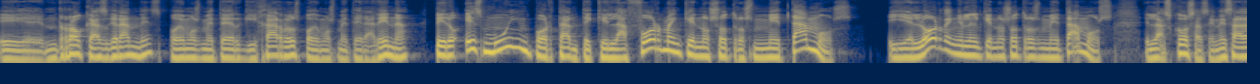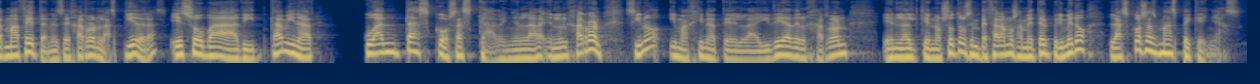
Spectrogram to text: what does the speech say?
eh, rocas grandes, podemos meter guijarros, podemos meter arena, pero es muy importante que la forma en que nosotros metamos y el orden en el que nosotros metamos las cosas en esa maceta, en ese jarrón, las piedras, eso va a dictaminar cuántas cosas caben en, en, el jarrón. Si no, imagínate la idea del jarrón en el que nosotros empezáramos a meter primero las cosas más pequeñas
